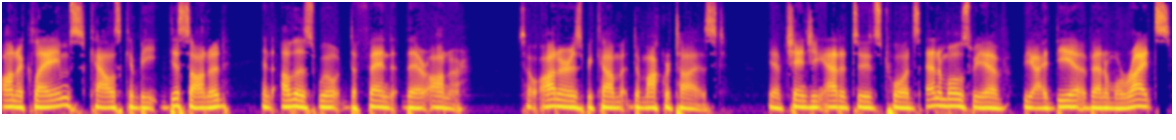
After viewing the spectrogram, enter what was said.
honor claims, cows can be dishonored, and others will defend their honor. So honor has become democratized. We have changing attitudes towards animals. We have the idea of animal rights,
